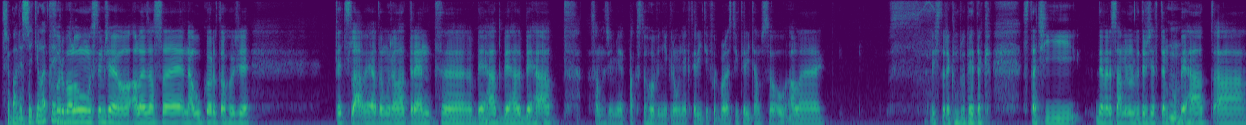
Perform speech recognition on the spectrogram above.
třeba deseti lety? Fotbalovou myslím, že jo, ale zase na úkor toho, že teď Slávia tomu dala trend eh, běhat, běhat, běhat. Samozřejmě pak z toho vyniknou některý ty fotbalisti, kteří tam jsou, ale když to řeknu blbě, tak stačí 90 minut vydržet v tempu Mm. běhat a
